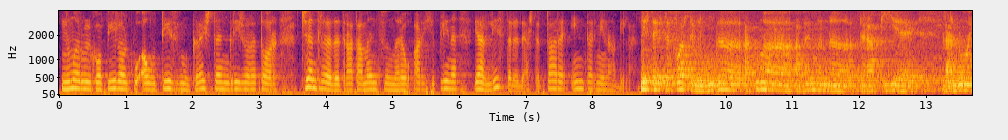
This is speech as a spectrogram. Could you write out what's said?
Numărul copiilor cu autism crește îngrijorător. Centrele de tratament sunt mereu arhipline, iar listele de așteptare interminabile. Lista este foarte lungă. Acum avem în terapie la noi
